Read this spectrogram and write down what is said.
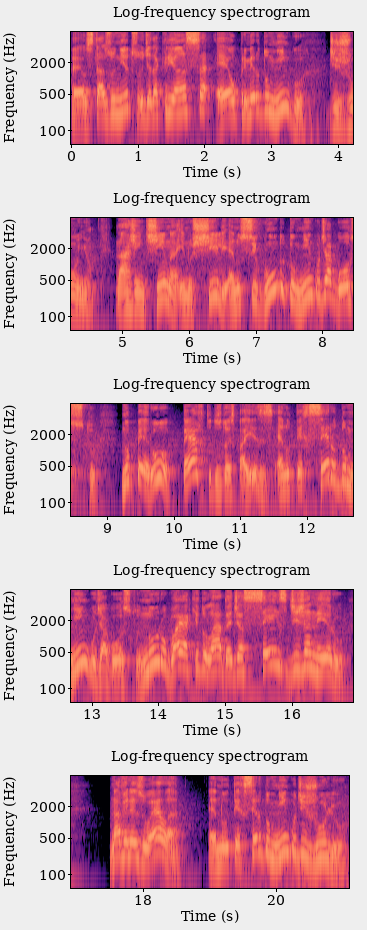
É, os Estados Unidos, o Dia da Criança é o primeiro domingo de junho. Na Argentina e no Chile é no segundo domingo de agosto. No Peru, perto dos dois países, é no terceiro domingo de agosto. No Uruguai, aqui do lado, é dia 6 de janeiro. Na Venezuela, é no terceiro domingo de julho.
